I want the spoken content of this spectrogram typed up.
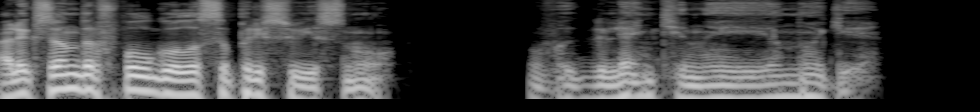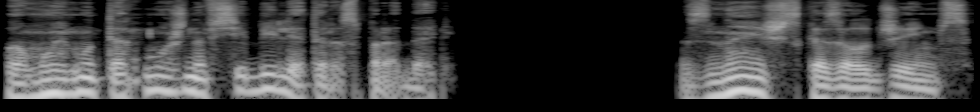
Александр в полголоса присвистнул. «Вы гляньте на ее ноги. По-моему, так можно все билеты распродать». «Знаешь», — сказал Джеймс,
